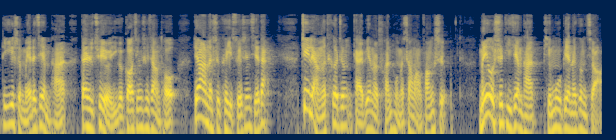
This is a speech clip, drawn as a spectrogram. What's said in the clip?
第一是没了键盘，但是却有一个高清摄像头；第二呢是可以随身携带。这两个特征改变了传统的上网方式，没有实体键盘，屏幕变得更小。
